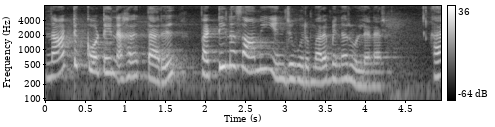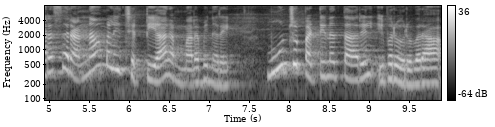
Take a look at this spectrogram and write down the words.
நாட்டுக்கோட்டை நகரத்தாரில் பட்டினசாமி என்று ஒரு மரபினர் உள்ளனர். அரசர் அண்ணாமலை செட்டியார் அம்மரபினரே. மூன்று பட்டினத்தாரில் இவர் ஒருவரா?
